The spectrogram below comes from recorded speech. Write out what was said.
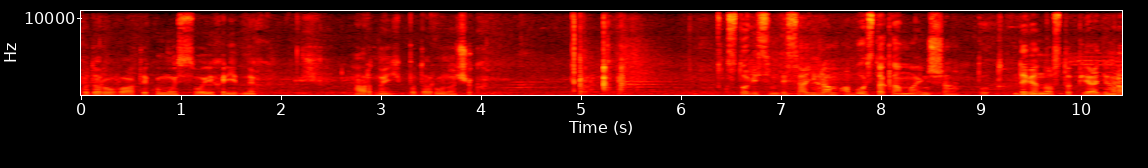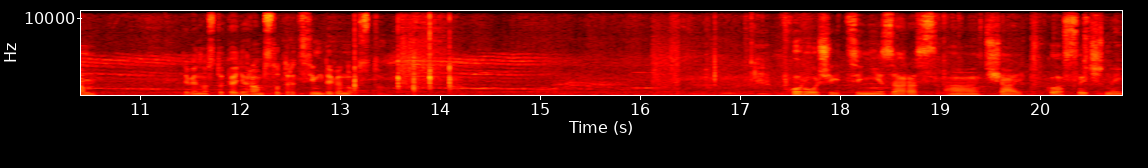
подарувати комусь своїх рідних. Гарний подаруночок. 180 грам, або ось така менша. Тут 95 грам. 95 грам, 137,90. В хорошій ціні зараз а, чай класичний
